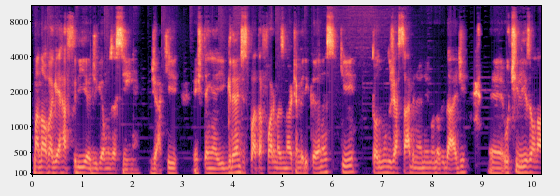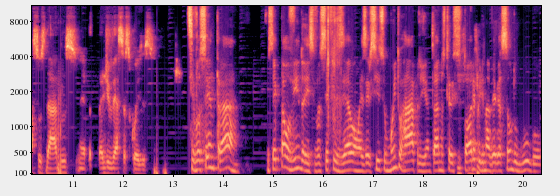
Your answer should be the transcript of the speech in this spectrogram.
uma nova guerra fria, digamos assim, né? já que a gente tem aí grandes plataformas norte-americanas que todo mundo já sabe, não é nenhuma novidade, é, utilizam nossos dados né, para diversas coisas. Se você entrar, você que está ouvindo aí, se você fizer um exercício muito rápido de entrar no teu histórico de navegação do Google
